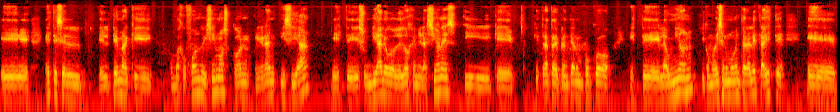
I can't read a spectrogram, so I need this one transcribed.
Eh, este es el, el tema que con Bajo Fondo hicimos con el gran ICA. Este, es un diálogo de dos generaciones y que, que trata de plantear un poco este, la unión y como dice en un momento de la letra, ¿viste? Eh,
